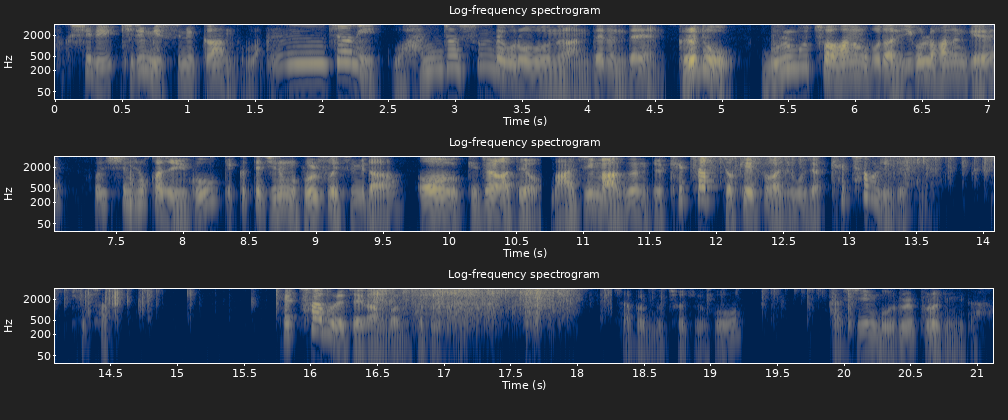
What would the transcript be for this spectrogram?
확실히 기름이 있으니까 완전히, 완전 순백으로는 안 되는데, 그래도 물 묻혀 하는 것보다는 이걸로 하는 게 훨씬 효과적이고 깨끗해지는 걸 볼 수가 있습니다. 어, 괜찮은 것 같아요. 마지막은 케찹 적혀 있어가지고 제가 케찹을 준비했습니다. 케찹. 케찹을 제가 한번 해보겠습니다. 케찹을 묻혀주고, 다시 물을 뿌려줍니다.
